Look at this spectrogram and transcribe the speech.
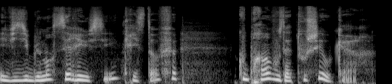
et visiblement c'est réussi, Christophe. Couperin vous a touché au cœur.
